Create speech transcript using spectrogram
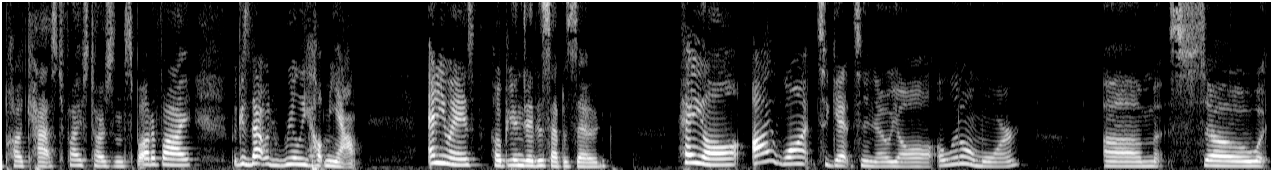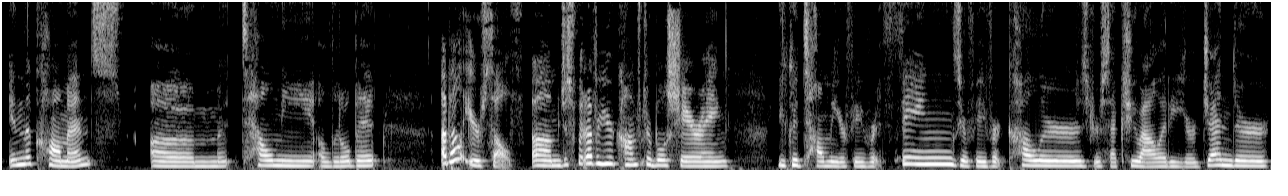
podcast five stars on Spotify because that would really help me out. Anyways, hope you enjoyed this episode. Hey y'all, I want to get to know y'all a little more. Um, so in the comments, um, tell me a little bit about yourself. Um, just whatever you're comfortable sharing. You could tell me your favorite things, your favorite colors, your sexuality, your gender.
